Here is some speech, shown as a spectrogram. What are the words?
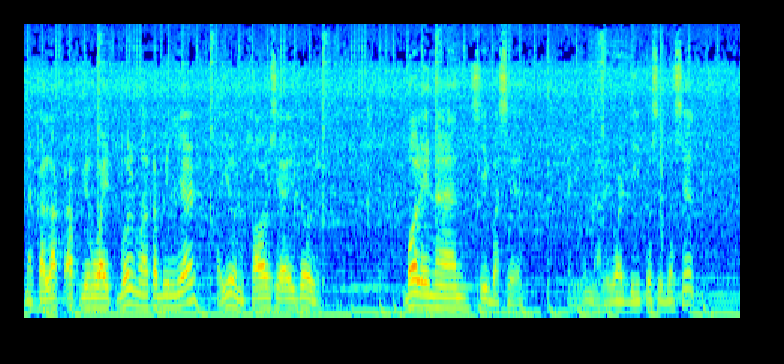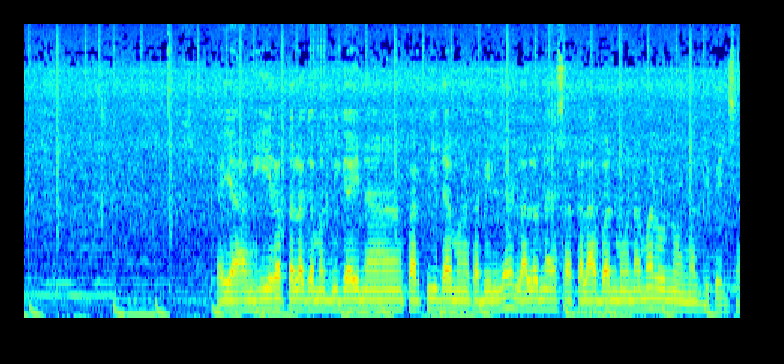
Nakalock up yung white ball mga kabilyar. Ayun, foul si Idol. Ball in hand si Bassett. Ayun, na-reward dito si Baset. Kaya ang hirap talaga magbigay ng partida mga kabilyar, lalo na sa kalaban mo na marunong magdepensa.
